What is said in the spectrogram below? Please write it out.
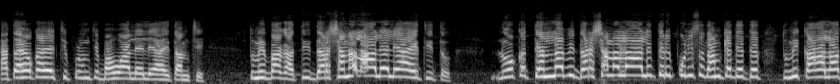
आता हे काय चिपळूणचे भाऊ आलेले आहेत आमचे. तुम्ही बघा ती दर्शनाला आलेले आहेत इथं. लोक त्यांना बी दर्शनाला आले तरी पोलीस धमक्या देतात. तुम्ही का आलात?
